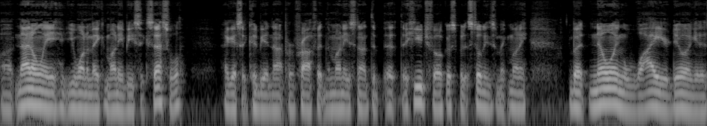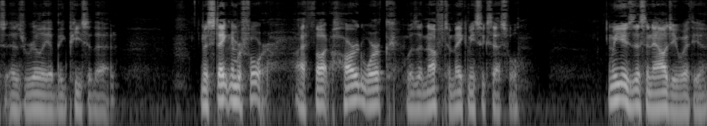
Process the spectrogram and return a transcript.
uh, not only you want to make money, be successful. I guess it could be a not for profit, and the money is not the, uh, the huge focus, but it still needs to make money. But knowing why you're doing it is, is really a big piece of that. Mistake number four I thought hard work was enough to make me successful. Let me use this analogy with you.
